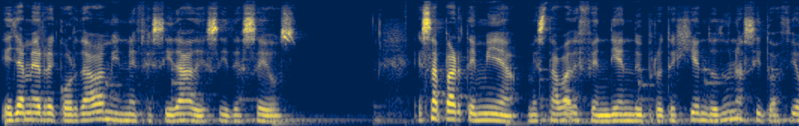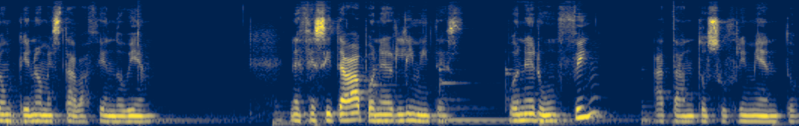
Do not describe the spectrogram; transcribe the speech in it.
Ella me recordaba mis necesidades y deseos. Esa parte mía me estaba defendiendo y protegiendo de una situación que no me estaba haciendo bien. Necesitaba poner límites, poner un fin a tanto sufrimiento.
